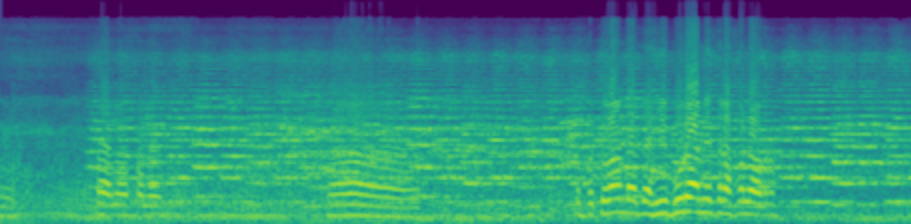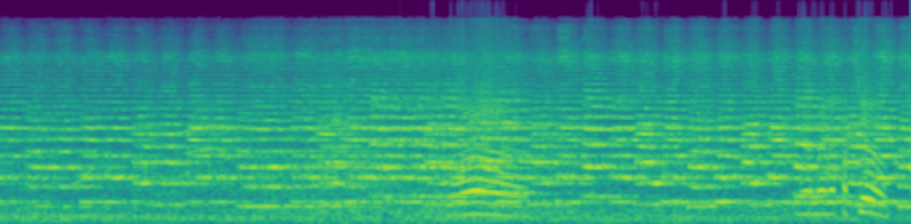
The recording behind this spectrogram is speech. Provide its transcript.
nih? Lihat, lihat. Nah, kebetulan ada hiburan nih traveler. Nah, yang ada kecil.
